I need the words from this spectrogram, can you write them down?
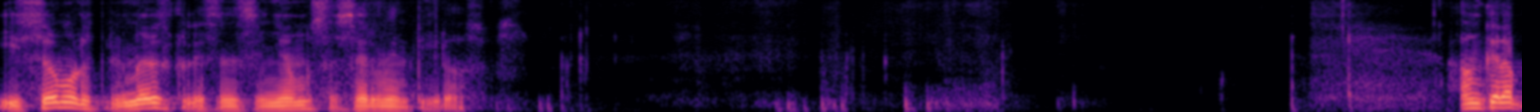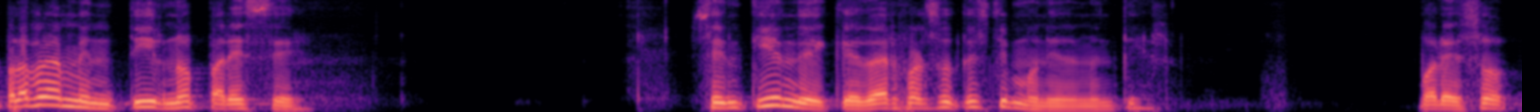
y somos los primeros que les enseñamos a ser mentirosos. Aunque la palabra mentir no aparece, se entiende que dar falso testimonio es mentir. Por eso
